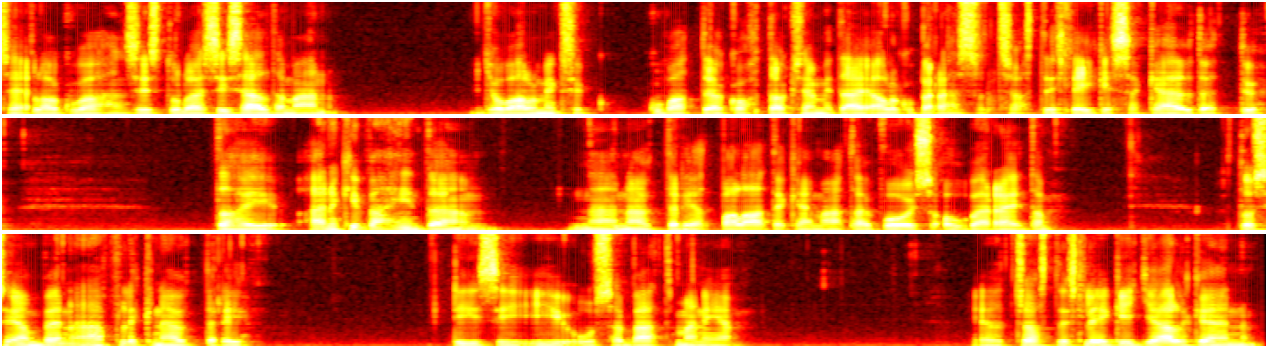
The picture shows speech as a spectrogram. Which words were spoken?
se elokuvahan siis tulee sisältämään jo valmiiksi kuvattuja kohtauksia, mitä ei alkuperäisessä Justice Leagueissa käytetty. Tai ainakin vähintään nämä näyttelijät palaa tekemään tai voice-overeita – tosiaan Ben Affleck näytteli DCEUssa Batmania. Ja Justice Leaguein jälkeen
